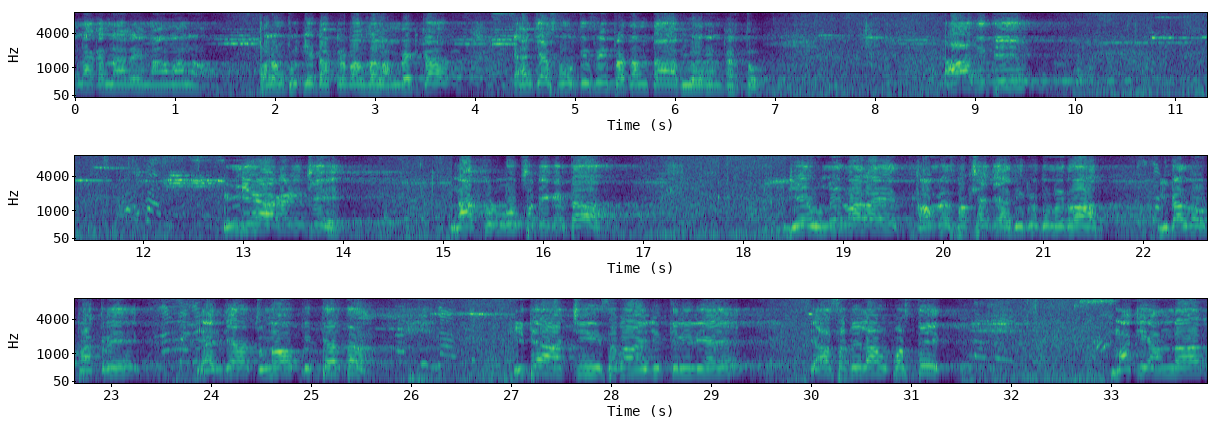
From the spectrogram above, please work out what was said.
करणारे महामानव परमपूज्य डॉक्टर बाबासाहेब आंबेडकर यांच्या स्मृतीस मी प्रथमतः अभिवादन करतो. आज इथे इंडिया आघाडीचे नागपूर लोकसभेकरिता जे उमेदवार आहेत काँग्रेस पक्षाचे अधिकृत उमेदवार विकासभाऊ ठाकरे यांच्या चुनाव प्रित्यर्थ इथे आजची सभा आयोजित केलेली आहे. या सभेला उपस्थित माजी आमदार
